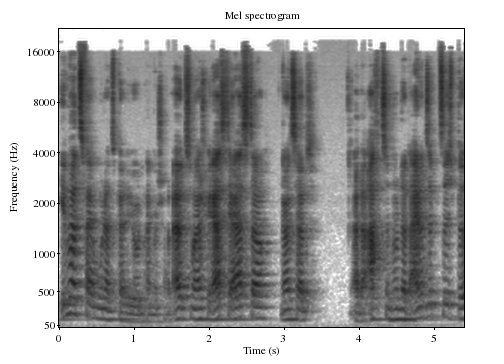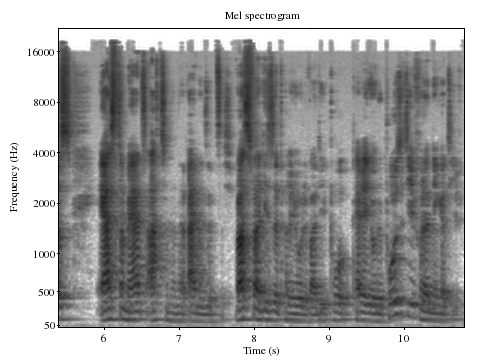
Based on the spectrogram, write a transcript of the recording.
immer zwei Monatsperioden angeschaut. Also zum Beispiel 1.1.19 also 1871 bis 1. März 1871. Was war diese Periode? War die Periode positiv oder negativ?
